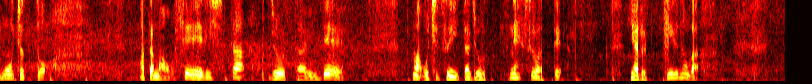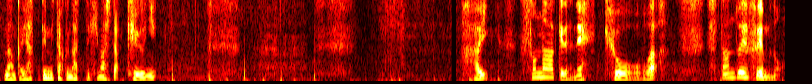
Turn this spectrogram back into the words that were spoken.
もうちょっと頭を整理した状態で、まあ、落ち着いた状、ね、座ってやるっていうのがなんかやってみたくなってきました。急に。はい。そんなわけでね今日はスタンド FM の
